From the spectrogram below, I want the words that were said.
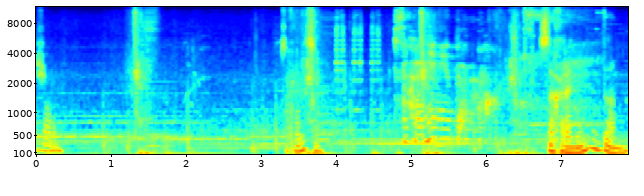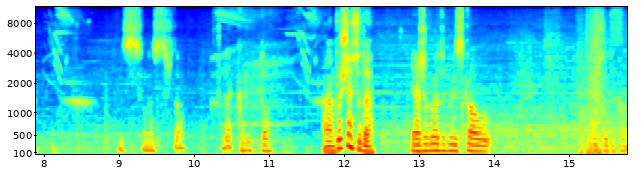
жалом. Сохранится? Сохранение данных. Здесь у нас что? Закрыто. А нам точно сюда? Я же вроде бы искал... Что такое?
